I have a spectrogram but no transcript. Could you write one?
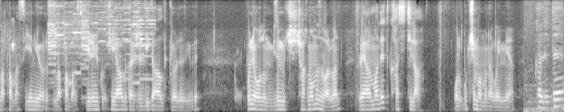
Lapamas'ı yeniyoruz. Lapamas. Birinci şeyi aldık arkadaşlar. Liga aldık gördüğünüz gibi. Bu ne oğlum? Bizim çakmamız var lan. Real Madrid Castilla. Oğlum bu kim amına koyayım ya? Kalite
